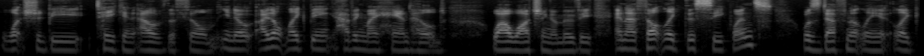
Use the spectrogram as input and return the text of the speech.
what should be taken out of the film. You know, I don't like being having my hand held while watching a movie. And I felt like this sequence was definitely like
